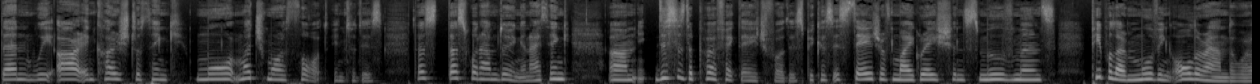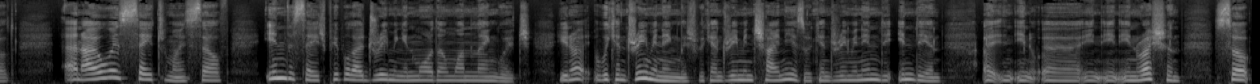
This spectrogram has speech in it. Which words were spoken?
then we are encouraged to think more, much more thought into this. That's that's what I'm doing, and I think um, this is the perfect age for this because it's the age of migrations, movements. People are moving all around the world, and I always say to myself, in this age, people are dreaming in more than one language. You know, we can dream in English, we can dream in Chinese, we can dream in Indi- Indian, uh, in in, uh, in in in Russian. So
